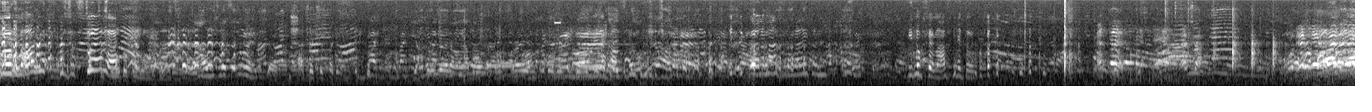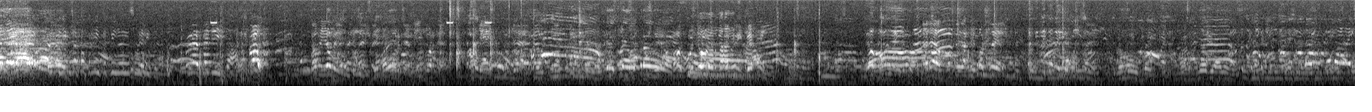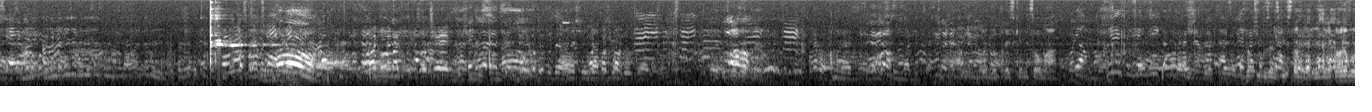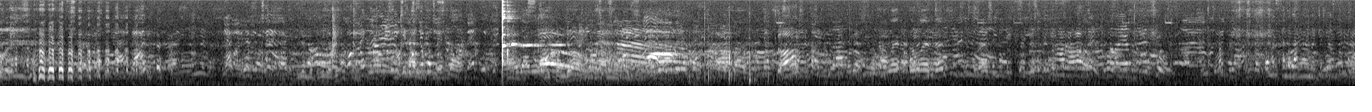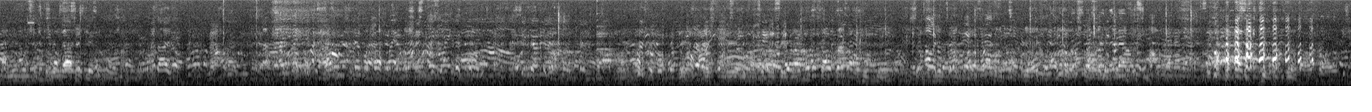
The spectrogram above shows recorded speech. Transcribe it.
Normal, že to je, ne? Jít ho přemásně to. Oh! Tady s kým co má? Jo, byli žebřík a ono Za příbuzenský vztahy, kdyby se nechala domluvit. Vidím dobrý za života. Já jsem dělal, ale já nemám. Tohle, tohle je ten. Určitě byl třetí, co?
